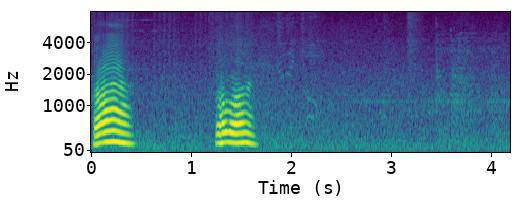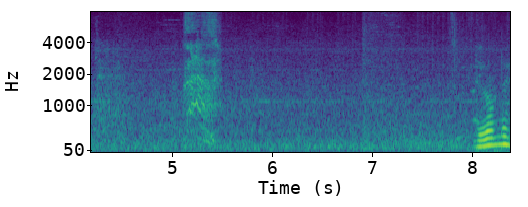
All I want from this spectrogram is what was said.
¡Ah! No mames. ¿De dónde?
